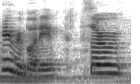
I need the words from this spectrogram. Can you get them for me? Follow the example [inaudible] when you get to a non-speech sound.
Hey everybody, so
